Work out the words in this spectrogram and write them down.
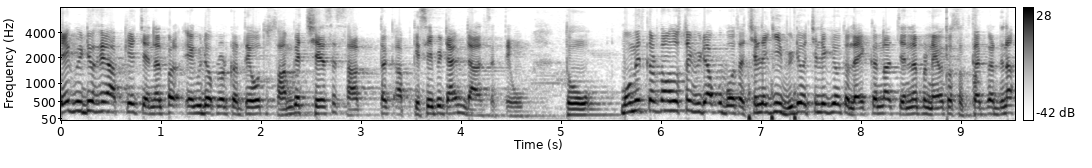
एक वीडियो है आपके चैनल पर, एक वीडियो अपलोड करते हो तो शाम के छः से सात तक आप किसी भी टाइम डाल सकते हो। तो उम्मीद करता हूँ दोस्तों, वीडियो आपको बहुत अच्छी लगी। वीडियो अच्छी लगी हो तो लाइक करना, चैनल पर नए हो तो सब्सक्राइब कर देना।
